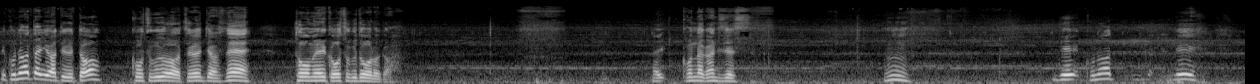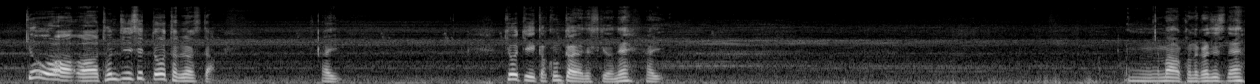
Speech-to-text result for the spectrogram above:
で、この辺りはというと、高速道路が連れてますね。東名高速道路が。はい、こんな感じです。うん。で、この、で、今日は豚汁セットを食べました。はい。今日というか今回はですけどね。はい。うん、まあこんな感じですね。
